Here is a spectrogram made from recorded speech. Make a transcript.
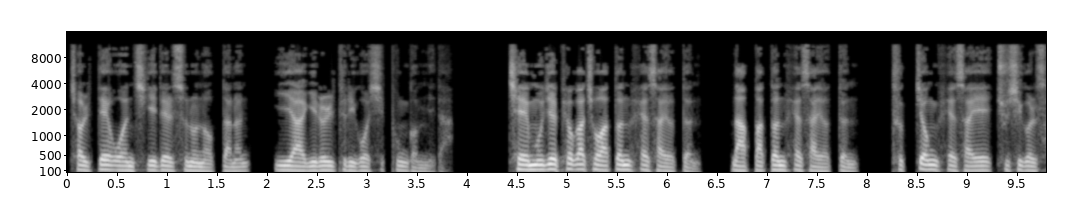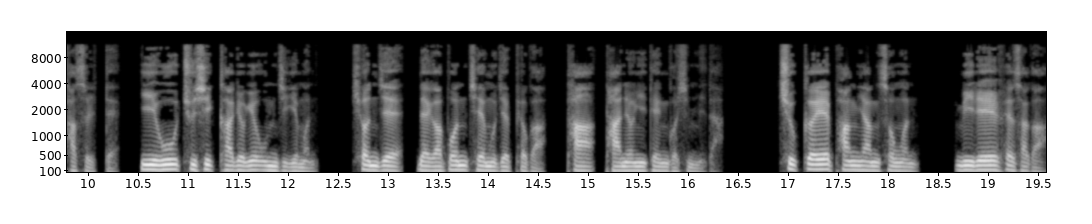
절대 원칙이 될 수는 없다는 이야기를 드리고 싶은 겁니다. 재무제표가 좋았던 회사였든 나빴던 회사였든 특정 회사의 주식을 샀을 때 이후 주식 가격의 움직임은 현재 내가 본 재무제표가 다 반영이 된 것입니다. 주가의 방향성은 미래의 회사가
